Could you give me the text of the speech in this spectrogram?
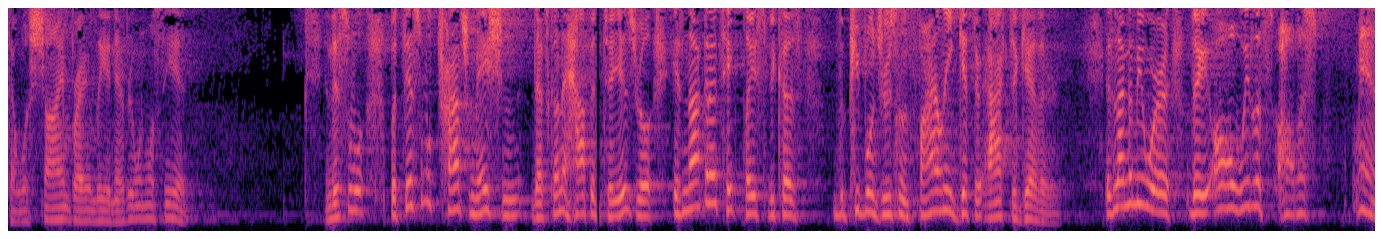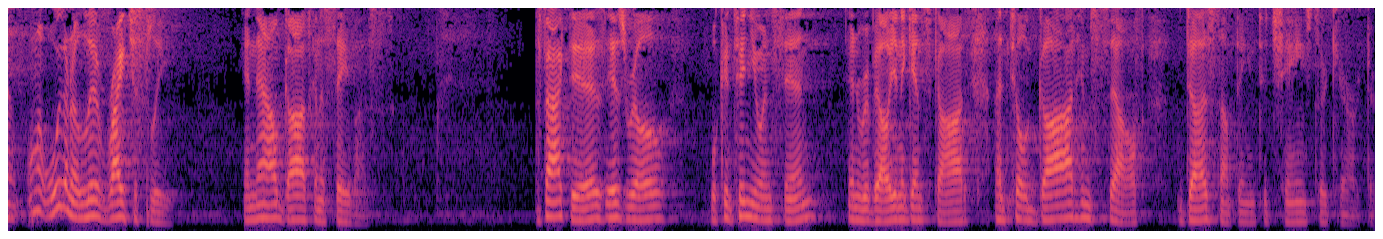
that will shine brightly and everyone will see it. And this will, but this will transformation that's going to happen to Israel is not going to take place because the people in Jerusalem finally get their act together. It's not going to be where they, oh, we let's, oh, let's, man, we're going to live righteously. And now God's going to save us. The fact is, Israel will continue in sin and rebellion against God until God Himself does something to change their character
